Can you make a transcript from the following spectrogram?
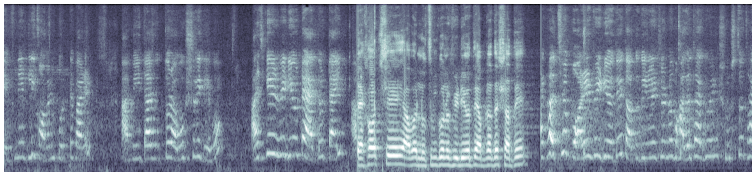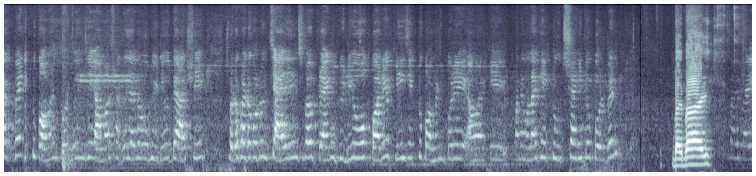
ডেফিনেটলি কমেন্ট করতে পারেন। আমি তার উত্তর অবশ্যই দেবো। আজকের ভিডিওটা এতটাই। দেখা হচ্ছে আবার নতুন কোনো ভিডিওতে আপনাদের সাথে। দেখা হচ্ছে পরের ভিডিওতে। ততদিনের জন্য ভালো থাকবেন সুস্থ থাকবেন। একটু কমেন্ট করবেন যে আমার সাথে যেন ও ভিডিওতে আসে। ছোটোখাটো কোনো চ্যালেঞ্জ বা প্র্যাঙ্ক ভিডিও করে প্লিজ একটু কমেন্ট করে আমাকে মানে ওনাকে একটু উৎসাহিত করবেন। Bye bye bye bye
